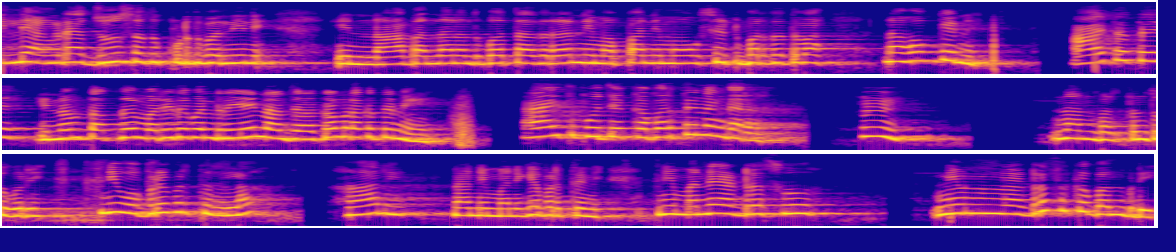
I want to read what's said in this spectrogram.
ಇಲ್ಲಿ ಅಂಗಡಿ ಜ್ಯೂಸ್ ಅದು ಕುಡ್ದು ಬಂದೀನಿ ಇನ್ನ ನಾ ಬಂದಾನಂತ ಗೊತ್ತಾದ್ರೆ ನಿಮ್ಮಪ್ಪ ನಿಮ್ಮ ಹೋಗಿ ಸಿಟ್ಟು ಬರ್ತೈತವ ನಾ ಹೋಗ್ತೇನೆ ಆಯ್ತತೆ ಇನ್ನೊಂದು ತಪ್ಪದೆ ಮರಿದೆ ಬನ್ರಿ ನಾನು ಜಳಕ ಮಾಡಕತ್ತೀನಿ ಆಯ್ತು ಪೂಜಕ್ಕ ಬರ್ತೇನೆ ಹಂಗಾರ ಹ್ಮ್ ನಾನು ಬರ್ತೇನೆ ತಗೋರಿ ನೀವು ಒಬ್ಬರೇ ಬರ್ತೀರಲ್ಲ ಹಾ ರೀ ನಾನು ಮನೆಗೆ ನಿಮ್ಮ ಮನೆ ಅಡ್ರೆಸ್ಸು ನಿಮ್ಮ ಅಡ್ರೆಸ್ಗೆ ಬಂದ್ಬಿಡಿ.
